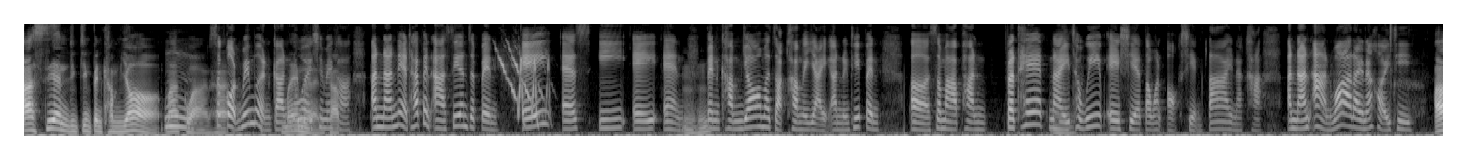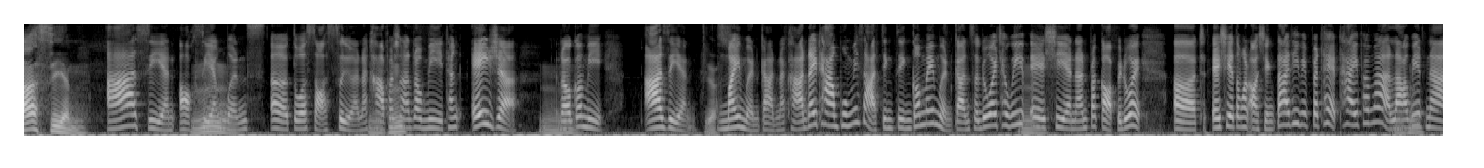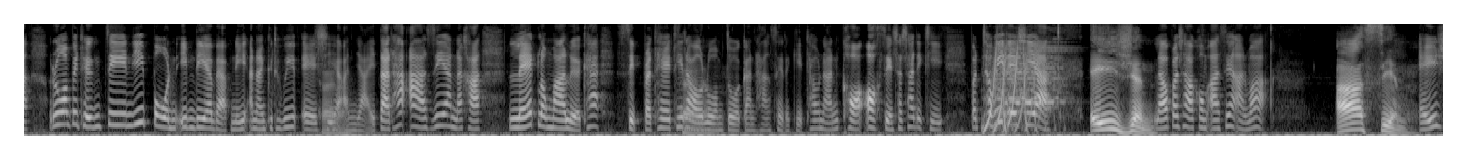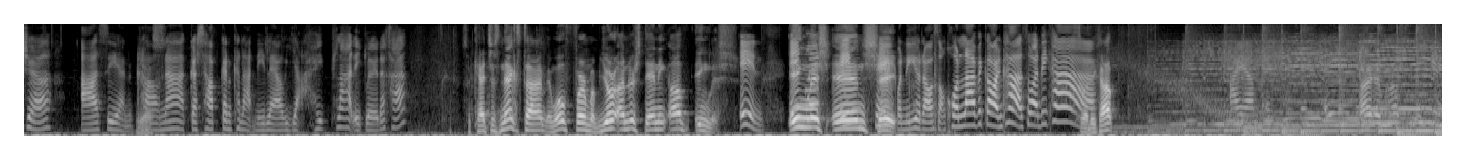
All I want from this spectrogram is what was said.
อาเซียนจริง ๆ เป็นคำย่อมากกว่านะฮะ สะกดไม่เหมือนกันไม่ด้เหมืวยอนใช่ไหมครัคะ บอันนั้นเนี่ยถ้าเป็นอาเซียนจะเป็น A S E A N เป็นคำย่อมาจากคำใหญ่ๆอันหนึ่งที่เป็นเอ่อสมาพันธ์ประเทศในทวีปเอเชียตะวันออกเฉียงใต้นะคะ อันนั้นอ่านว่าอะไรนะขออีกที ASEAN ASEAN ออกเสียงเหมือนเอ่อตัวสอเสือนะคะ เพราะฉะนั้นเรามีทั้ง Asia เราก็มี ASEAN Yes ไม่เหมือนกันนะคะ ในทางภูมิศาสตร์จริง ๆ ก็ไม่เหมือนกันซะด้วยทวีปเอเชียนั้นประกอบไปด้วยเอ่อเอเชียตะวันออกเฉียงใต้ที่มีประเทศไทยพม่าลาวเวียดนามรวมไปถึงจีน ญี่ปุ่น อินเดียแบบนี้ อันนั้นคือทวีปเอเชียใช่อันใหญ่ แต่ถ้าอาเซียนนะคะ เล็กลงมาเหลือแค่ 10 ประเทศที่ใช่เราครับรวมตัวกันทางเศรษฐกิจเท่านั้น ขอออกเสียงชัดๆอีกทีทวีปเอเชีย Asian แล้วประชาคมอาเซียนอ่านว่าอาเซียน Asia อาเซียน Yes คราวหน้ากระชับกันขนาดนี้แล้วอย่าให้พลาดอีกเลยนะคะ so catch us next time and we'll firm up your understanding of English in English in shape วันนี้เราสองคนลาไปก่อนค่ะ สวัสดีค่ะ สวัสดีครับ I am I am ASEAN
